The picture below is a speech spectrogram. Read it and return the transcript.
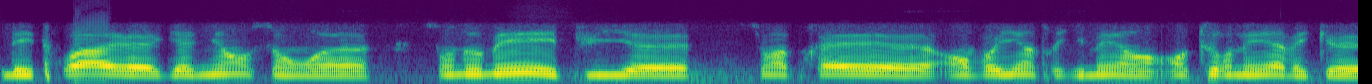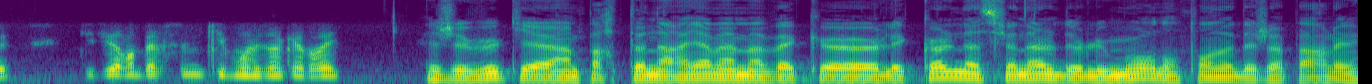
les trois euh, gagnants sont euh, sont nommés et puis sont après envoyés entre guillemets en, tournée avec différentes personnes qui vont les encadrer. J'ai vu qu'il y a un partenariat même avec l'école nationale de l'humour dont on a déjà parlé.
